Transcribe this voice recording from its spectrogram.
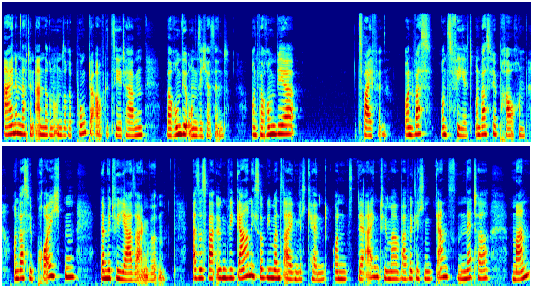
einem nach den anderen unsere Punkte aufgezählt haben, warum wir unsicher sind und warum wir zweifeln und was uns fehlt und was wir brauchen und was wir bräuchten, damit wir Ja sagen würden. Also es war irgendwie gar nicht so, wie man es eigentlich kennt. Und der Eigentümer war wirklich ein ganz netter Mann,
